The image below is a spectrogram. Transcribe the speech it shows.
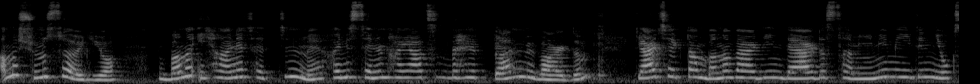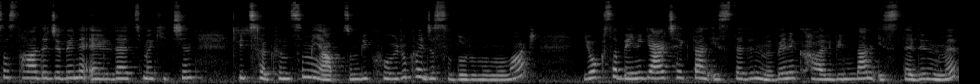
Ama şunu söylüyor. Bana ihanet ettin mi? Hani senin hayatında hep ben mi vardım? Gerçekten bana verdiğin değerde samimi miydin yoksa sadece beni elde etmek için bir takıntı mı yaptın? Bir kuyruk acısı durumu mu var? Yoksa beni gerçekten istedin mi? Beni kalbinden istedin mi?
